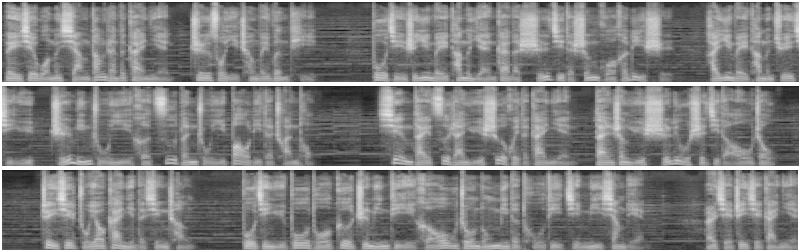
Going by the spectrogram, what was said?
那些我们想当然的概念之所以成为问题，不仅是因为他们掩盖了实际的生活和历史，还因为他们崛起于殖民主义和资本主义暴力的传统。现代自然与社会的概念诞生于16世纪的欧洲，这些主要概念的形成，不仅与剥夺各殖民地和欧洲农民的土地紧密相连，而且这些概念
